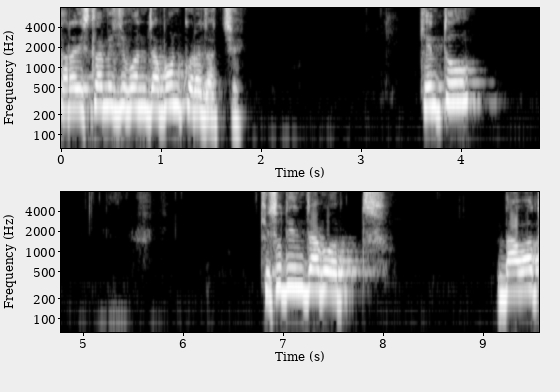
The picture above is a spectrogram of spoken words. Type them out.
তারা ইসলামী জীবন যাপন করে যাচ্ছে। কিন্তু কিছুদিন যাবৎ দাওয়াত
